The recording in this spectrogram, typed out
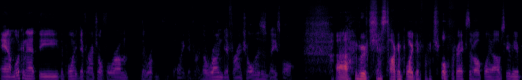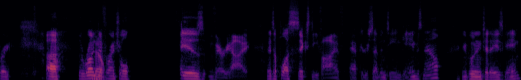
And I'm looking at the the point differential for them. The point different, the run differential. This is baseball. Uh, we were just talking point differential for XFL playoffs. Give me a break. Uh, the run No. differential is very high. It's a plus 65 after 17 games now, including today's game,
